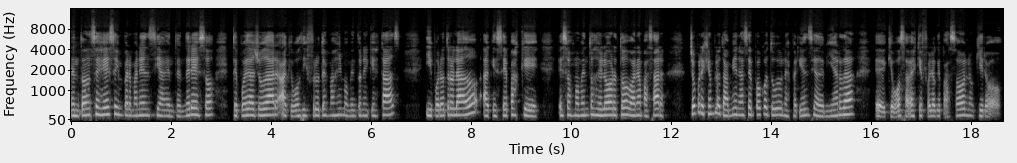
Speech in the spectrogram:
Entonces esa impermanencia, entender eso, te puede ayudar a que vos disfrutes más el momento en el que estás y por otro lado, a que sepas que esos momentos del orto van a pasar. Yo, por ejemplo, también hace poco tuve una experiencia de mierda, eh, que vos sabés qué fue lo que pasó, no quiero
